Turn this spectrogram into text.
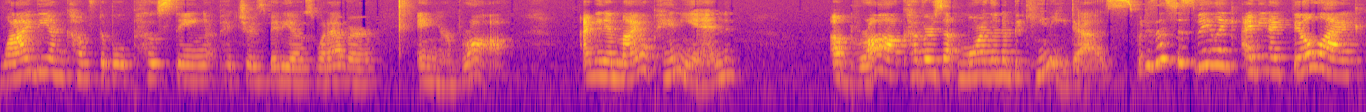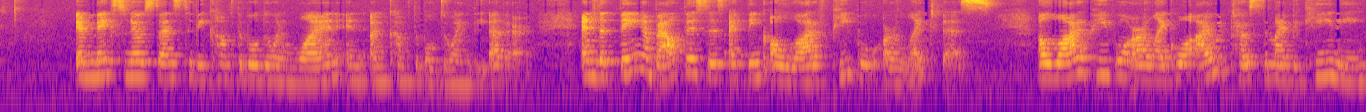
why be uncomfortable posting pictures, videos, whatever, in your bra? I mean, in my opinion, a bra covers up more than a bikini does. But is this just me? Like, I mean, I feel like it makes no sense to be comfortable doing one and uncomfortable doing the other. And the thing about this is I think a lot of people are like this a lot of people are like, well, I would post in my bikini,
